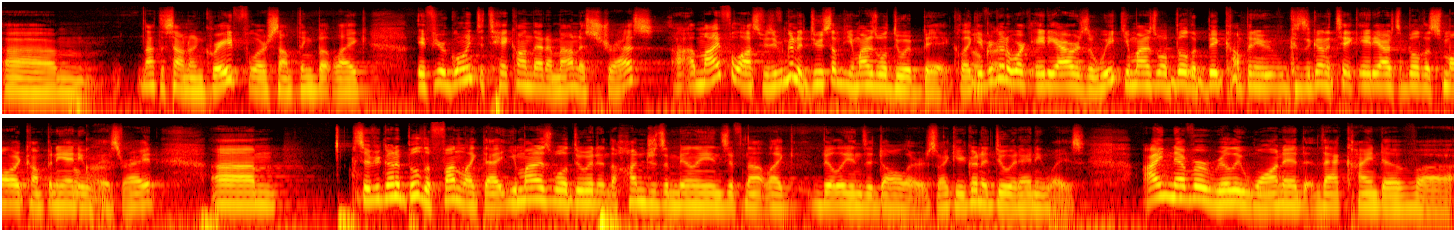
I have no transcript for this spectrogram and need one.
um not to sound ungrateful or something, but like if you're going to take on that amount of stress, uh, my philosophy is if you're going to do something, you might as well do it big. Like if you're going to work 80 hours a week, you might as well build a big company because it's going to take 80 hours to build a smaller company, anyways, right? Um, so if you're going to build a fund like that, you might as well do it in the hundreds of millions, if not like billions of dollars. Like you're going to do it anyways. I never really wanted that kind of uh,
